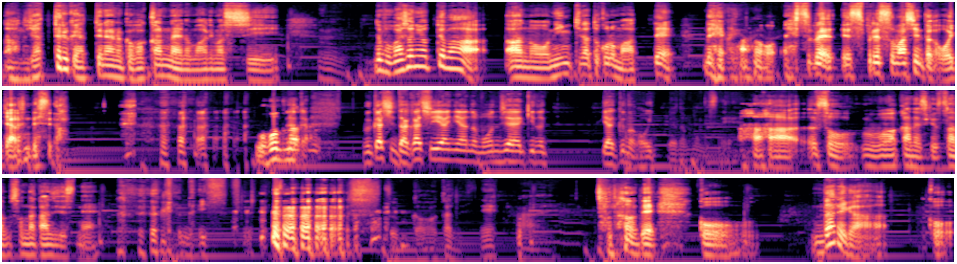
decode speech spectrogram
あの、やってるかやってないのかわかんないのもありますし、うん。でも場所によっては、あの、人気なところもあって、で、はいはいあの、エスプレ、エスプレッソマシンとか置いてあるんですよ。もう本当なんか、昔、駄菓子屋にあの、もんじゃ焼きの焼くのが置いようなもんですね。はは、そう、わかんないですけど、多分そんな感じですね。わかんないっすね。そっか、わかんないですね。はい。そうなので、こう、誰が、こ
